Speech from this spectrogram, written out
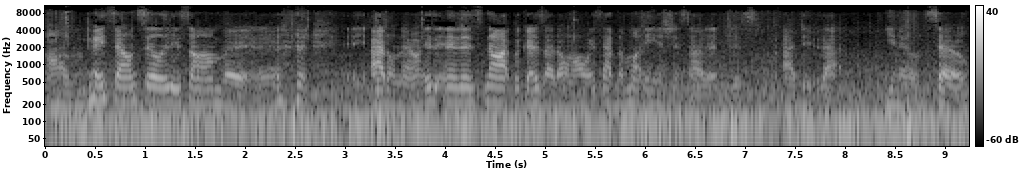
Um, may sound silly to some, but uh, I don't know. It, and it's not because I don't always have the money. It's just I just I do that, you know. So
